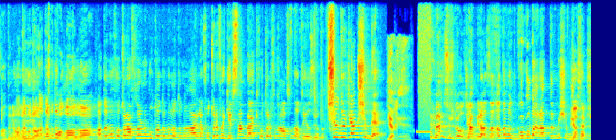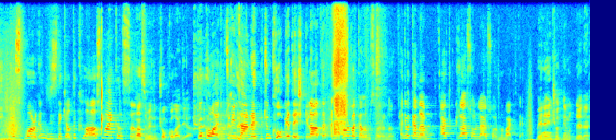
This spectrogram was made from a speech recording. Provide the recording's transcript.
Adı ne oğlum Adamı bunun? adamı da Allah buldu. Allah. Adamın fotoğraflarını buldu. Adamın adını hala. Fotoğrafa girsen belki fotoğrafın altında adı yazıyordur. Çıldıracağım şimdi. Yok ya. Ben suçlu olacağım birazdan. Adamı Google'da arattırmışım. Joseph. Joseph Morgan. Dizideki adı Klaus Michelson. Nasıl bildim? Çok kolaydı ya. Çok kolaydı. Bütün internet, bütün komya teşkilatı. Hadi sor bakalım sorunu. Hadi bakalım. Artık güzel sorular sorma vakti. Beni en çok ne mutlu eder?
